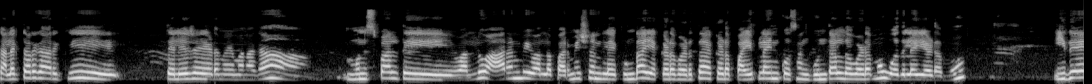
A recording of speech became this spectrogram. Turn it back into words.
కలెక్టర్ గారికి తెలియజేయడం ఏమనగా మున్సిపాలిటీ వాళ్ళు ఆర్ఎన్బి వాళ్ళ పర్మిషన్ లేకుండా ఎక్కడ పడితే అక్కడ పైప్ లైన్ కోసం గుంతలు తవ్వడము వదిలేయడము. ఇదే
